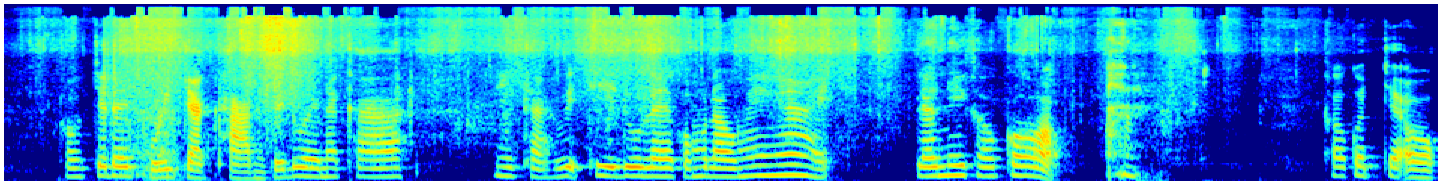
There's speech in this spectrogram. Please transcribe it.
ำเขาจะได้ปุ๋ยจากถ่านไปด้วยนะคะ นี่ค่ะ วิธีดูแลของเราง่าย ๆ แล้วนี่เขาก็เขาก็จะออก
